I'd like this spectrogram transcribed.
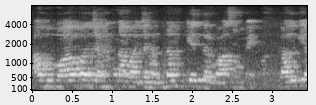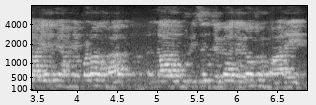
اب باب جہنم جہنم کے دروازوں میں۔ کل کی آیت میں ہم نے پڑھا تھا، اللہ رب العزت جگہ جگہ فرما رہے ہیں۔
